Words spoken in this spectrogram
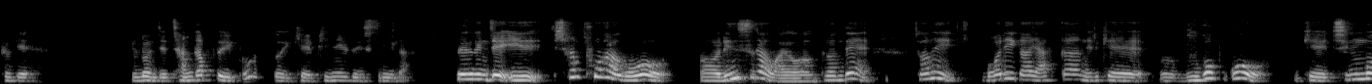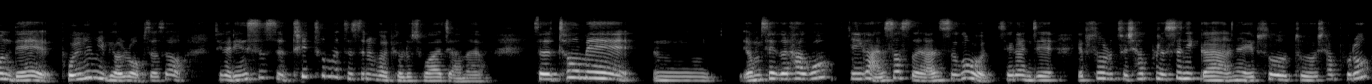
그게. 물론 이제 장갑도 있고 또 이렇게 비닐도 있습니다. 그래서 이제 이 샴푸하고 어, 린스가 와요. 그런데 저는 머리가 약간 이렇게 어, 무겁고 이렇게 직모인데 볼륨이 별로 없어서 제가 린스 쓰, 트리트먼트 쓰는 걸 별로 좋아하지 않아요. 그래서 처음에 음, 염색을 하고 이거 안 썼어요. 안 쓰고 제가 이제 앱솔루트 샴푸를 쓰니까 그냥 앱솔루트 샴푸로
